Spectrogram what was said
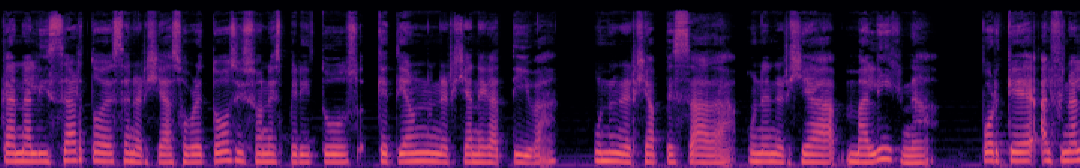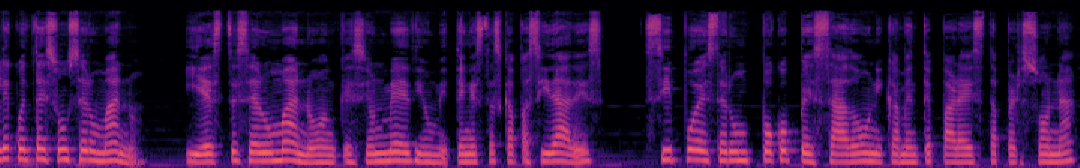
canalizar toda esa energía, sobre todo si son espíritus que tienen una energía negativa, una energía pesada, una energía maligna, porque al final de cuentas es un ser humano. Y este ser humano, aunque sea un medium y tenga estas capacidades, sí puede ser un poco pesado únicamente para esta persona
